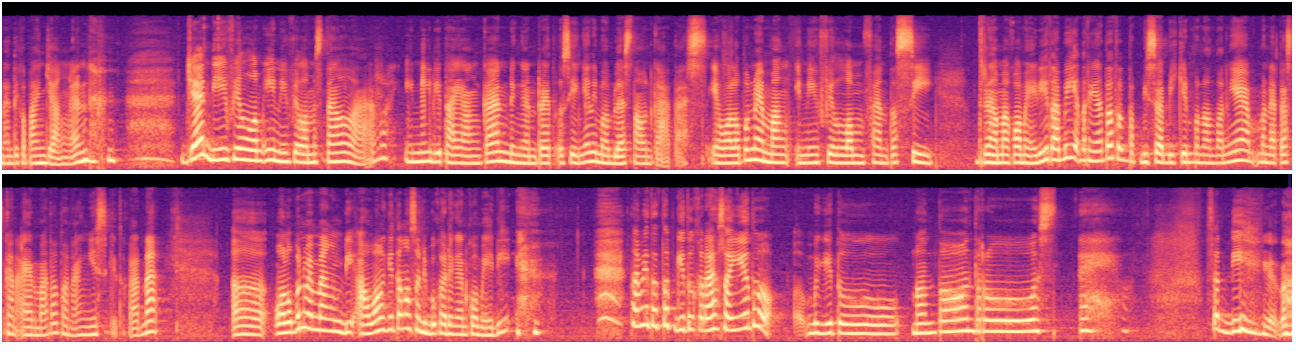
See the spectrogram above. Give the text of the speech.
nanti kepanjangan. Jadi film ini film Stellar ini ditayangkan dengan rate usianya 15 tahun ke atas. Ya walaupun memang ini film fantasy drama komedi tapi ternyata tetap bisa bikin penontonnya meneteskan air mata atau nangis gitu. Karena uh, walaupun memang di awal kita langsung dibuka dengan komedi tapi tetap gitu kerasanya tuh begitu nonton terus eh sedih gitu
